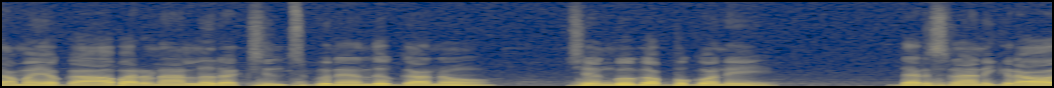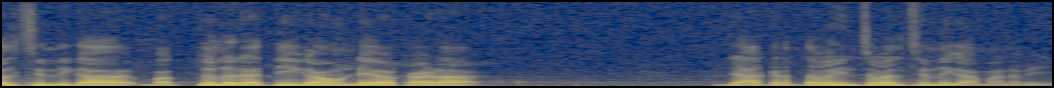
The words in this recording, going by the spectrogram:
తమ యొక్క ఆభరణాలను రక్షించుకునేందుకు గాను చెంగు కప్పుకొని దర్శనానికి రావాల్సిందిగా భక్తులు రద్దీగా ఉండే ఒక జాగ్రత్త వహించవలసిందిగా మనవి.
